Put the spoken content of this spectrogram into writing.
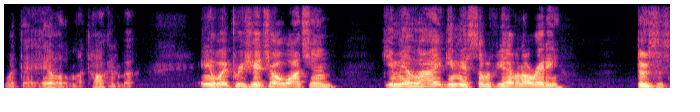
What the hell am I talking about? Anyway, appreciate y'all watching. Give me a like, give me a sub if you haven't already. Deuces.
